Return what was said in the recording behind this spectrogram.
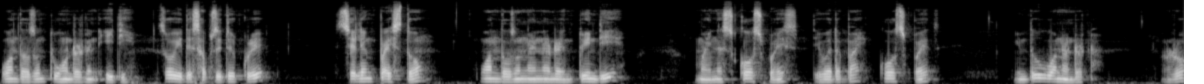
1280 so ede substitute create selling price to 1920 minus cost price divided by cost price into 100 aro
